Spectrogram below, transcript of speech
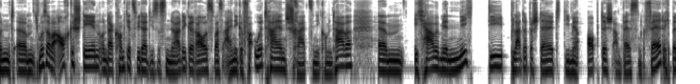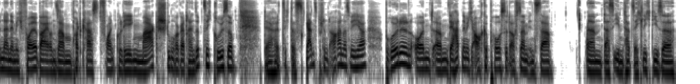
Und ähm, ich muss aber auch gestehen, und da kommt jetzt wieder dieses Nerdige raus, was einige verurteilen, schreibt in die Kommentare. Ähm, ich habe mir nicht die Platte bestellt, die mir optisch am besten gefällt. Ich bin da nämlich voll bei unserem Podcast-Freund-Kollegen Marc Stumrocker73. Grüße. Der hört sich das ganz bestimmt auch an, was wir hier brödeln. Und ähm, der hat nämlich auch gepostet auf seinem Insta, ähm, dass ihm tatsächlich diese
